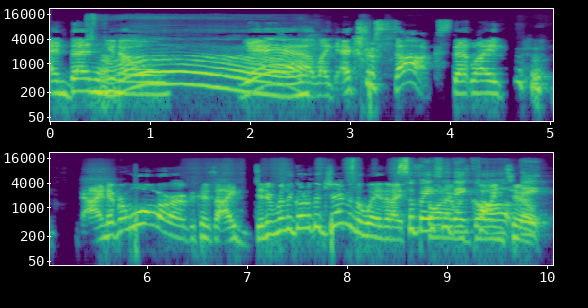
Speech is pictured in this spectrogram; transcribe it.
and then you know, Oh. yeah, like extra socks that like I never wore because I didn't really go to the gym in the way that I So thought I basically, was they going to. they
